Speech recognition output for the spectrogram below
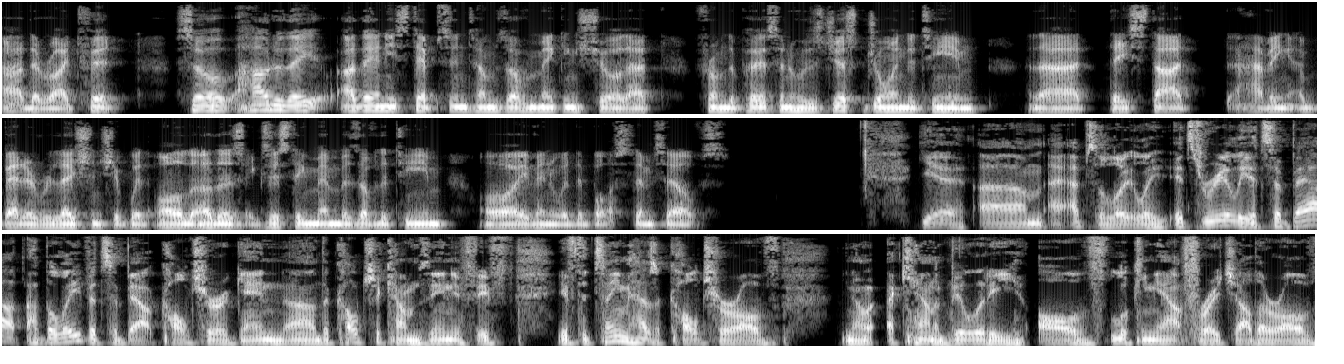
are the right fit. So how do they, are there any steps in terms of making sure that from the person who's just joined the team that they start having a better relationship with all the others existing members of the team or even with the boss themselves? Yeah, um, absolutely. It's really, it's about, I believe it's about culture again. Uh, the culture comes in if, if, if the team has a culture of, you know, accountability, of looking out for each other, of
